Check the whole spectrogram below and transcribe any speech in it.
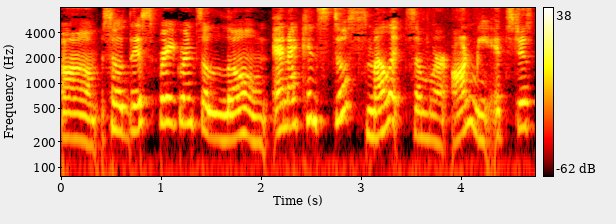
Um, so this fragrance alone, and I can still smell it somewhere on me. It's just,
